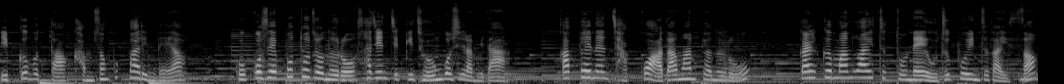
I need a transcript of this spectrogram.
입구부터 감성 폭발인데요. 곳곳에 포토존으로 사진 찍기 좋은 곳이랍니다. 카페는 작고 아담한 편으로 깔끔한 화이트 톤의 우드 포인트가 있어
